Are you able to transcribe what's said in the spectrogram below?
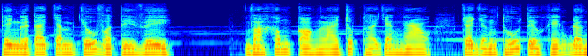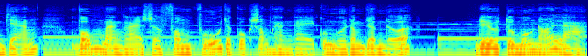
thì người ta chăm chú vào tivi và không còn lại chút thời gian nào cho những thú tiêu khiển đơn giản vốn mang lại sự phong phú cho cuộc sống hàng ngày của người nông dân nữa. Điều tôi muốn nói là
